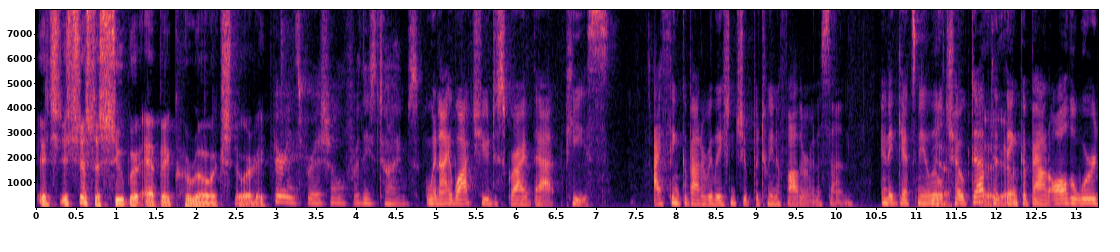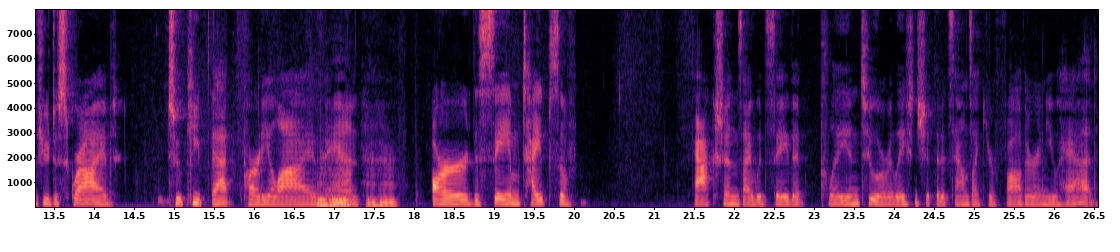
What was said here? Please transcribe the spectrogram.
it's it's just a super epic heroic story. Very inspirational for these times. When I watch you describe that piece, I think about a relationship between a father and a son. And it gets me a little Yeah, choked up yeah, to yeah. think about all the words you described to keep that party alive Mm-hmm, and are the same types of actions I would say that play into a relationship that it sounds like your father and you had.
